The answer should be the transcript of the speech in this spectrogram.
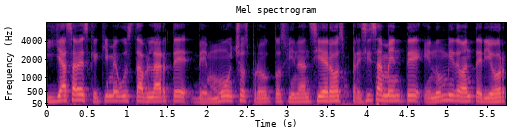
y ya sabes que aquí me gusta hablarte de muchos productos financieros. Precisamente en un video anterior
